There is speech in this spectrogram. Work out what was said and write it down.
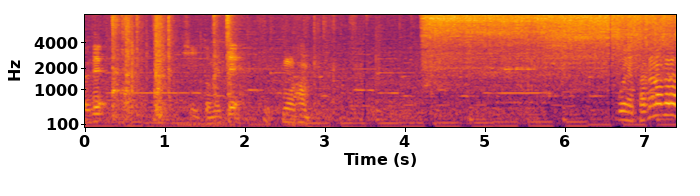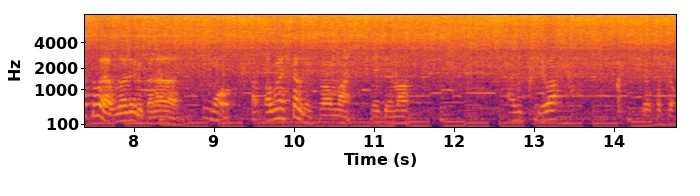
れで火止めて1分半これね魚からすごい油出るからもうあ油引かずにそのまま焼いてます。味付けは？塩コショ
